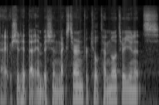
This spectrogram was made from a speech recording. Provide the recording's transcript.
Alright, we should hit that ambition next turn for kill 10 military units.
